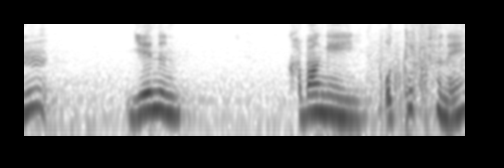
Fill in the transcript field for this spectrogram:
음? 얘는 가방에 어택투네?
